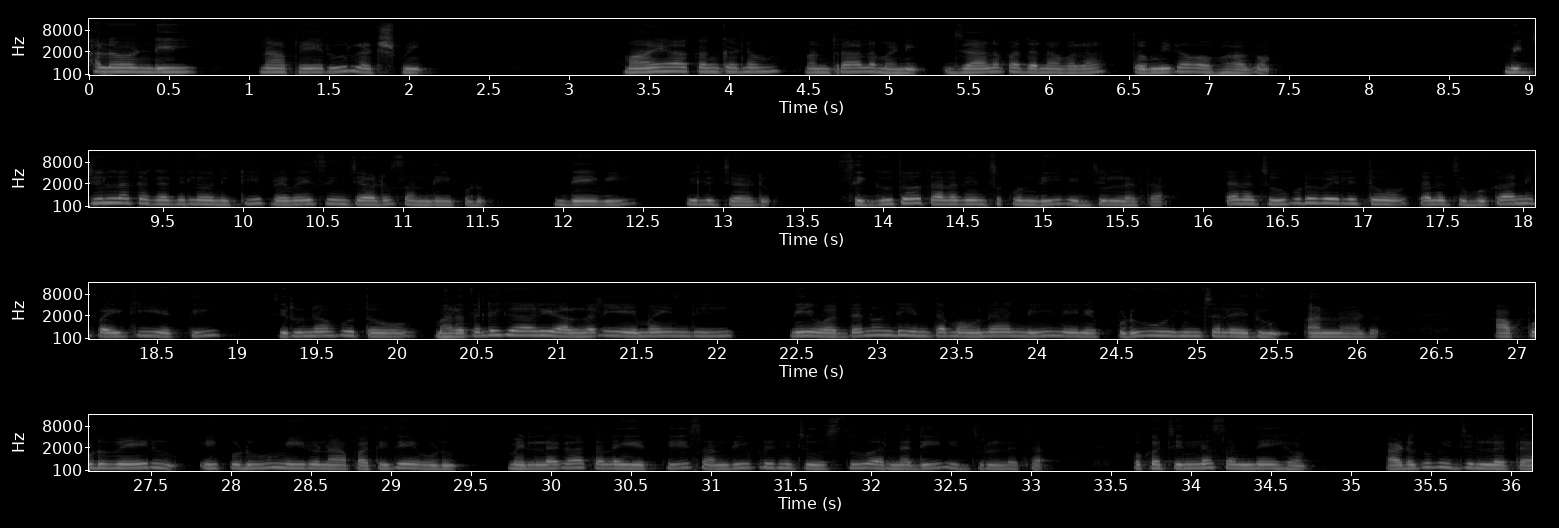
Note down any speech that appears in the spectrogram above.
Hello అండి నా పేరు లక్ష్మి. మాయా కంకణం మంత్రాలమణి జానపద నవల తొమ్మిదవ భాగం. విద్యుల్లత గదిలోనికి ప్రవేశించాడు సందీపుడు. దేవి పిలిచాడు. సిగ్గుతో తలదించుకుంది విద్యుల్లత తన చూపుడు వేలితో తన చుబుకాన్ని పైకి ఎత్తి చిరునవ్వుతో మరతలి గారి అల్లరి ఏమైంది? నీ వద్ద నుండి ఇంత మౌనాన్ని నేనెప్పుడూ ఊహించలేదు అన్నాడు. అప్పుడు వేరు ఇప్పుడు మీరు నా పతిదేవుడు. మెల్లగా తల ఎత్తి సందీపుడిని చూస్తూ అన్నది విద్యుల్లత ఒక చిన్న సందేహం. అడుగు విద్యుల్లత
